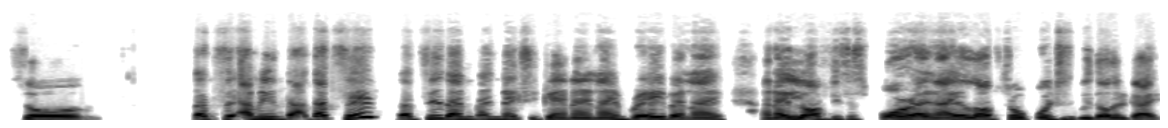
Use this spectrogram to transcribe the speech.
so that's I mean that, that's it. That's it. I'm, I'm Mexican and I'm brave and I and I love this sport and I love throw punches with other guy.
